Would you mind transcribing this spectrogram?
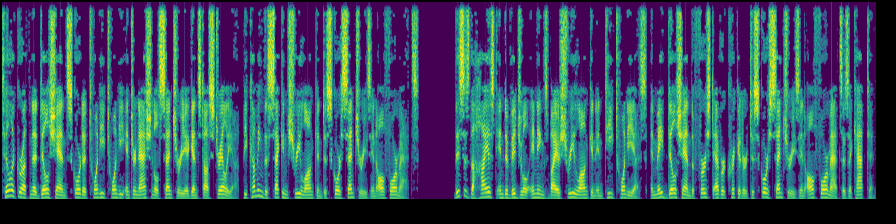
Tilakaratne Dilshan scored a 2020 international century against Australia, becoming the second Sri Lankan to score centuries in all formats. This is the highest individual innings by a Sri Lankan in T20s, and made Dilshan the first ever cricketer to score centuries in all formats as a captain.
